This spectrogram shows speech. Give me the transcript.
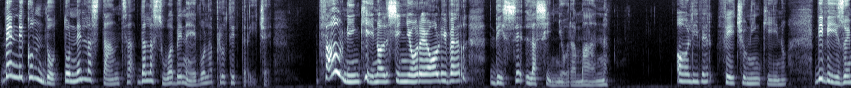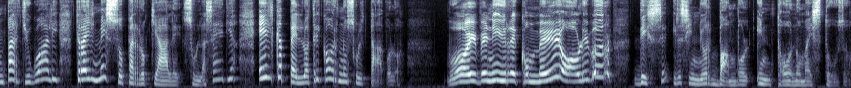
venne condotto nella stanza dalla sua benevola protettrice. Fa un inchino al signore Oliver, disse la signora Mann. Oliver fece un inchino, diviso in parti uguali tra il messo parrocchiale sulla sedia e il cappello a tricorno sul tavolo. Vuoi venire con me, Oliver? disse il signor Bumble in tono maestoso.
